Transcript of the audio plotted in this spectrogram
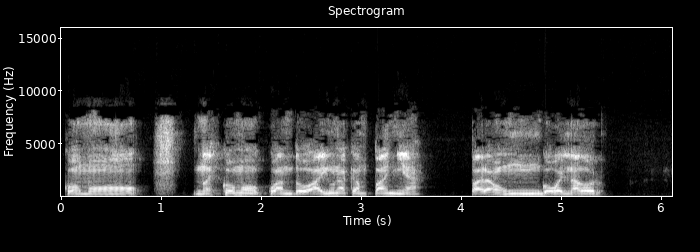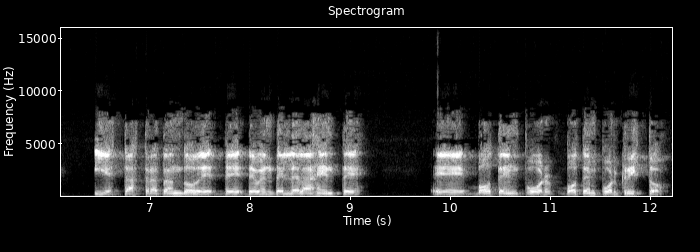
como no es como cuando hay una campaña para un gobernador y estás tratando de, venderle a la gente, eh, voten, por, voten por Cristo.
